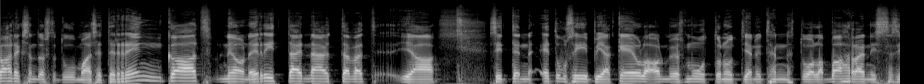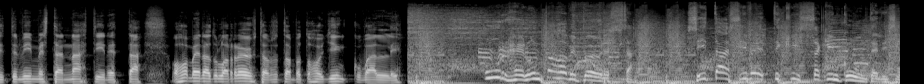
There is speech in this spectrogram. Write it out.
18-tuumaiset renkaat. Ne on erittäin näyttävät ja sitten etusiipi ja keula on myös muuttunut ja nythän tuolla Bahrainissa sitten viimeistään nähtiin, että oho meidän tulla röyhtä, osataanpa tuohon jinkku väliin. Urheilun kahvipöydässä. Sitä Sivetti kissakin kuuntelisi.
